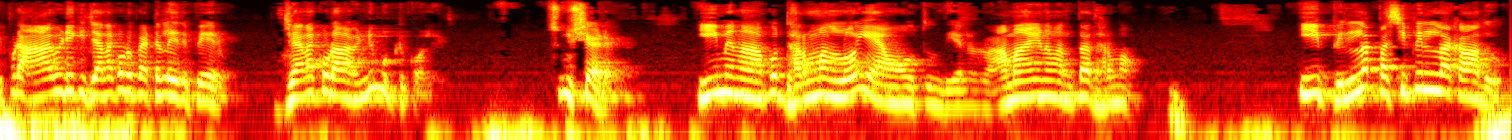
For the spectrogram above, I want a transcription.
ఇప్పుడు ఆవిడికి జనకుడు పెట్టలేదు పేరు. జనకుడు ఆవిడ్ని ముట్టుకోలేదు. చూశాడు ఈమె నాకు ధర్మంలో ఏమవుతుంది అని. రామాయణం అంతా ధర్మం. ఈ పిల్ల పసిపిల్ల కాదు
